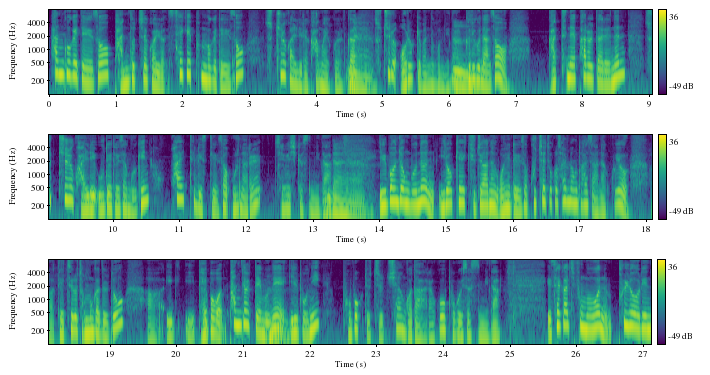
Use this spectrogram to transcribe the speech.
한국에 대해서 반도체 관련 세 개 품목에 대해서 수출 관리를 강화했고요. 그러니까 네. 수출을 어렵게 만든 겁니다. 음. 그리고 나서 같은 해 8월 달에는 수출 관리 우대 대상국인 화이트 리스트에서 우리나라를 제외시켰습니다. 네. 일본 정부는 이렇게 규제하는 원인에 대해서 구체적으로 설명도 하지 않았고요. 어, 대체로 전문가들도 어, 이, 이 대법원 판결 때문에 음. 일본이 보복 조치를 취한 거다라고 보고 있었습니다. 이 세 가지 품목은 플루오린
